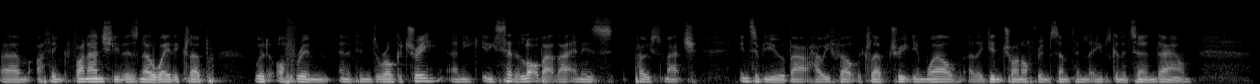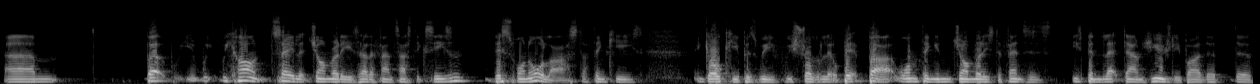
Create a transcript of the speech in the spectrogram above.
Um, I think financially, there's no way the club would offer him anything derogatory, and he, he said a lot about that in his post-match interview about how he felt the club treated him well. Uh, they didn't try and offer him something that he was going to turn down. Um, but we, we, can't say that John Ruddy's had a fantastic season, this one or last. I think he's in goalkeepers we've we struggled a little bit. But one thing in John Ruddy's defence is he's been let down hugely by the, the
